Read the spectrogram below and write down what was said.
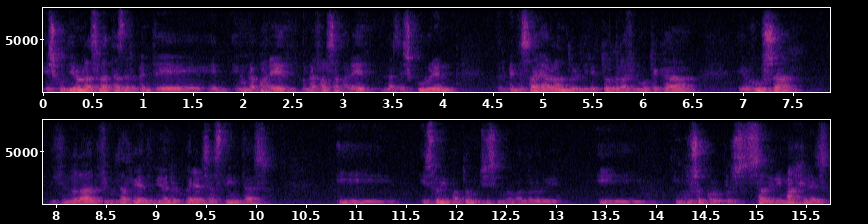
escondieron las latas de repente en, en, una pared, una falsa pared, las descubren, de repente sale hablando el director de la filmoteca eh, rusa, diciendo la dificultad que había tenido en recuperar esas cintas, y, y esto me impactó muchísimo cuando lo vi. Y incluso pues, salen imágenes,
